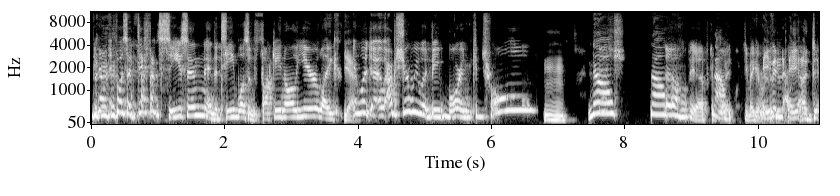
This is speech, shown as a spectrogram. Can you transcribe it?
You know, if it was a different season and the team wasn't fucking all year, like Yeah. it would. I'm sure we would be more in control. No, no. No, yeah, good No. point. You make it really even good point. uh, D-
